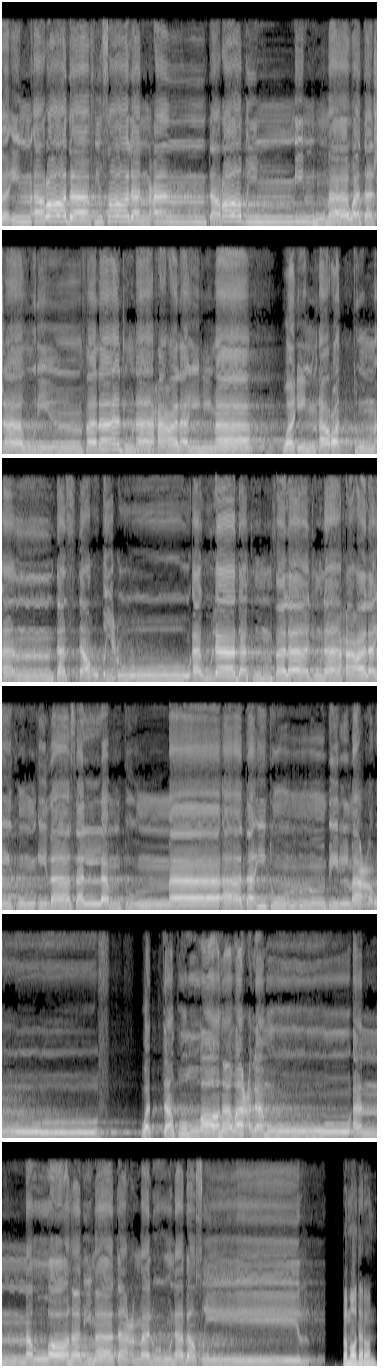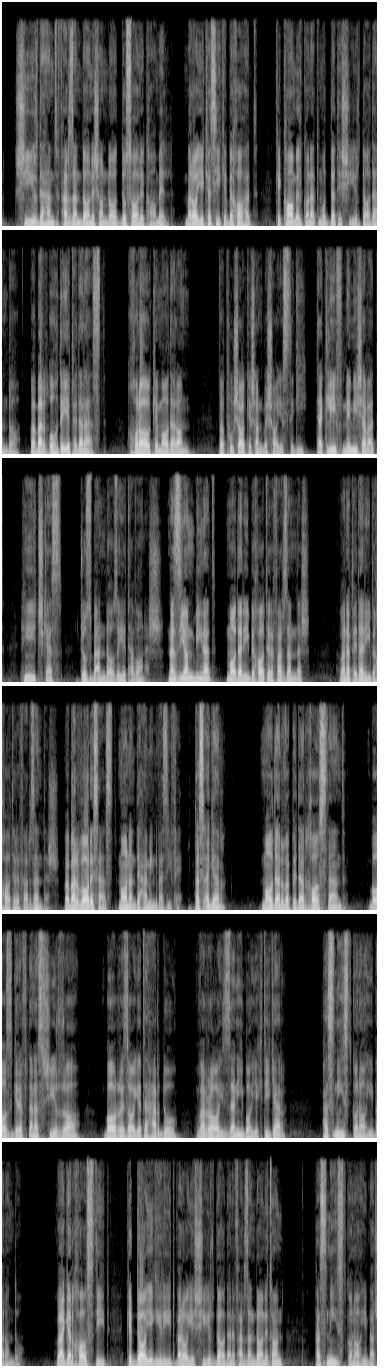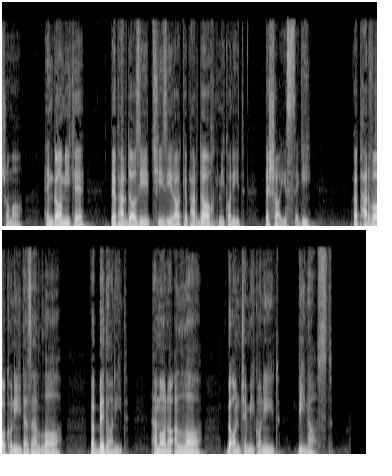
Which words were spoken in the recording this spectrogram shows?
فإن أرادا فصالا عن تراض منهما وتشاور فلا جناح عليهما. وإن أردتم أن تسترضعوا أولادكم فلا جناح عليكم إذا سلمتم ما آتيتم بالمعروف واتقوا الله واعلموا أن الله بما تعملون بصير. و مادران شیر دهند فرزندانشان را دو سال کامل. برای کسی که بخواهد که کامل کند مدت شیر دادن را و بر عهده پدر است خوراک مادران و پوشاکشان به شایستگی تکلیف نمی شود هیچ کس جز به اندازه توانش. نه زیان بیند مادری به خاطر فرزندش و نه پدری به خاطر فرزندش و بر وارث است مانند همین وظیفه. پس اگر مادر و پدر خواستند باز گرفتن از شیر را با رضایت هر دو و رایزنی با یکدیگر پس نیست گناهی بر آن دو. و اگر خواستید که دایه گیرید برای شیر دادن فرزندانتان پس نیست گناهی بر شما. هنگامی که بپردازید چیزی را که پرداخت می کنید به شایستگی. و پروا کنید از الله و بدانید همانا الله به آنچه می کنید بیناست.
